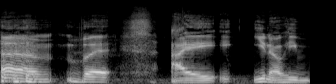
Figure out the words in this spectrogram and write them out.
um, but I, you know, he.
